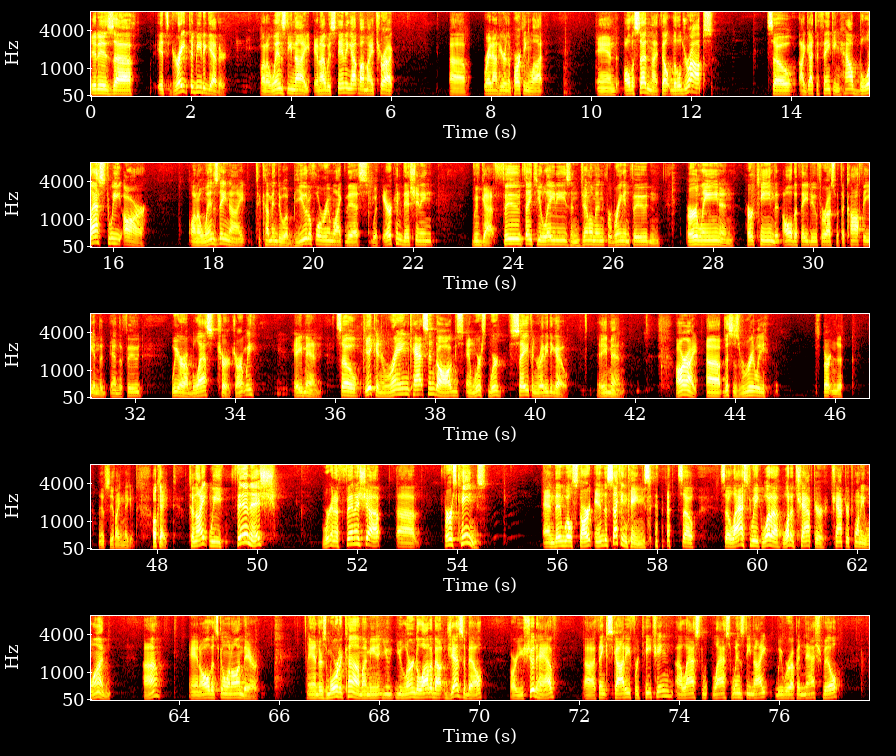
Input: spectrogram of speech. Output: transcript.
It is, uh, it's great to be together on a Wednesday night. And I was standing out by my truck uh, right out here in the parking lot, and all of a sudden I felt little drops. So I got to thinking how blessed we are on a Wednesday night to come into a beautiful room like this with air conditioning. We've got food. Thank you, ladies and gentlemen, for bringing food, and Erlene and her team, that all that they do for us with the coffee and the and the food. We are a blessed church, aren't we? Amen. So it can rain cats and dogs, and we're we're safe and ready to go. Amen. All right, uh, this is really starting to. Let's see if I can make it. Okay, tonight we finish. We're going to finish up uh, First Kings, and then we'll start in the Second Kings. so, so last week, what a what a chapter, chapter twenty-one, huh? And all that's going on there, and there's more to come. I mean, you you learned a lot about Jezebel, or you should have. Uh, thank Scotty for teaching uh, last last Wednesday night. We were up in Nashville.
